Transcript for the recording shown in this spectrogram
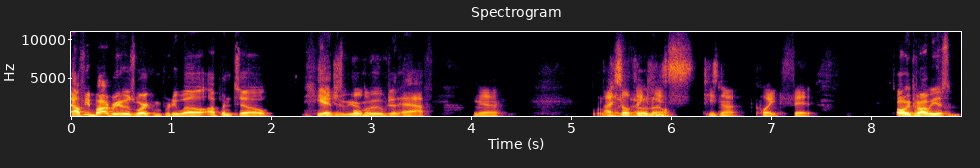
Alfie Barbeary was working pretty well up until he He had to be pulled him. removed at half. yeah. I like, still think oh, no. he's he's not quite fit. Oh, he probably isn't.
